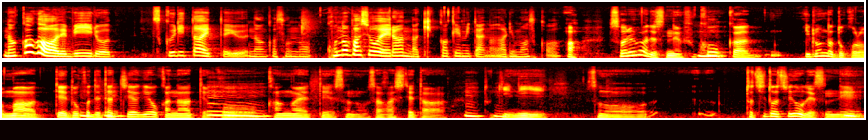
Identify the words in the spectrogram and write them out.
中川でビールを作りたいというなんかそのこの場所を選んだきっかけみたいなのありますか？あ、それはですね、福岡、いろんなところ回ってどこで立ち上げようかなってこうんう考えてその探してたうん時に、その土地土地のですね、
